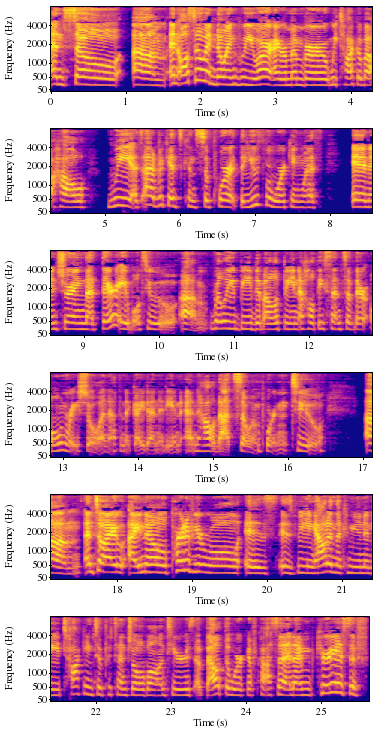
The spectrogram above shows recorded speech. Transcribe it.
and so, um, and also in knowing who you are, I remember we talk about how we as advocates can support the youth we're working with in ensuring that they're able to um, really be developing a healthy sense of their own racial and ethnic identity and, and how that's so important too. Um, and so I, I know part of your role is is being out in the community talking to potential volunteers about the work of CASA. And I'm curious if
